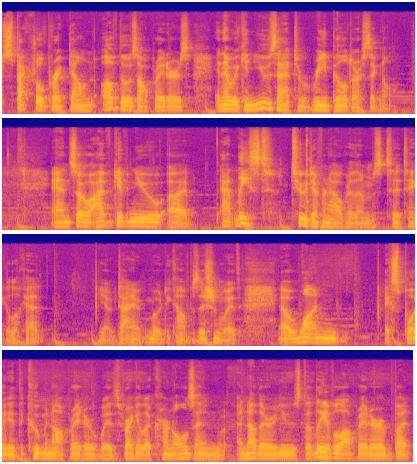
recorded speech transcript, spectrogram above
spectral breakdown of those operators, and then we can use that to rebuild our signal. And so I've given you uh, at least two different algorithms to take a look at you know, dynamic mode decomposition with. Uh, one exploited the Koopman operator with regular kernels, and another used the Liouville operator but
